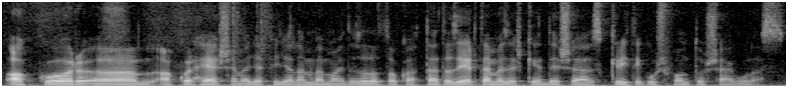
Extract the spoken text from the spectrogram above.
akkor, uh, akkor helyesen vegye figyelembe majd az adatokat. Tehát az értelmezés kérdése ez kritikus fontosságú lesz.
